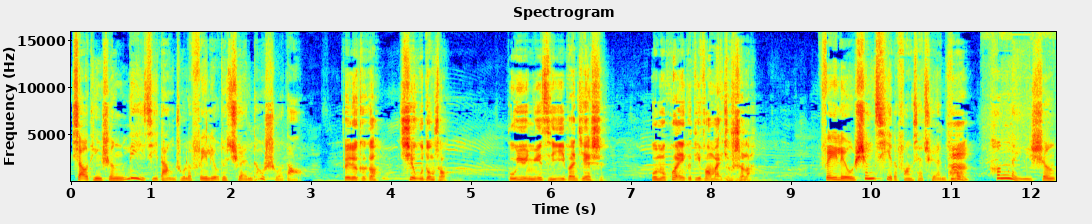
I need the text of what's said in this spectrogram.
萧庭生立即挡住了飞流的拳头，说道：“飞流哥哥，切勿动手。”不与女子一般见识，我们换一个地方买就是了。飞流生气的放下拳头，哼了一声，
